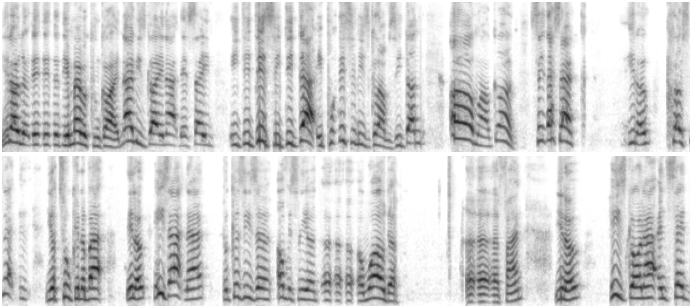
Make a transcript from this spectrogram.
you know, the, the, the, American guy. Now he's going out there saying he did this, he did that, he put this in his gloves, he done. Oh my God! See, that's how you know close net you're talking about. You know, he's out now because he's a obviously a a, a, a Wilder a, a fan. You know, he's gone out and said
